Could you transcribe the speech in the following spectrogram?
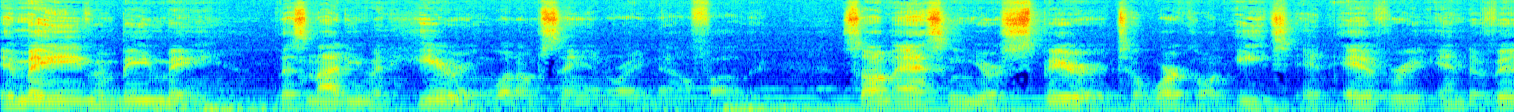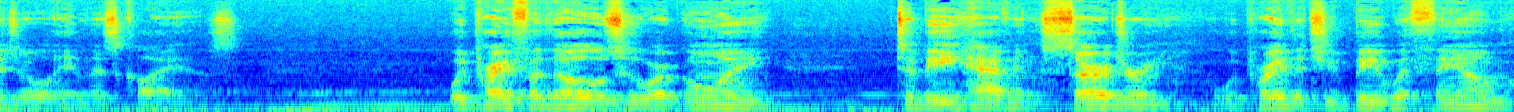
It may even be me that's not even hearing what I'm saying right now, Father. So I'm asking your spirit to work on each and every individual in this class. We pray for those who are going to be having surgery. We pray that you be with them,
